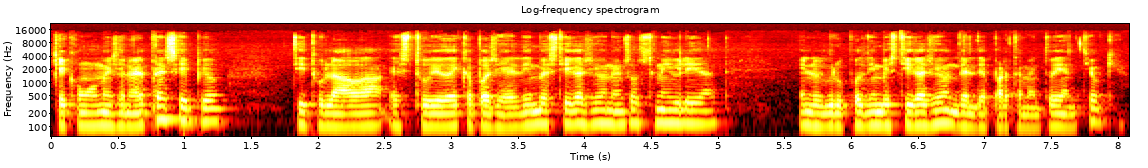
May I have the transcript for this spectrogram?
que como mencioné al principio, titulaba Estudio de capacidades de investigación en sostenibilidad en los grupos de investigación del departamento de Antioquia.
